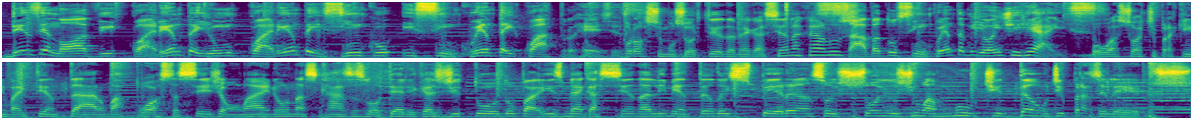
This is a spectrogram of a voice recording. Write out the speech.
19, 41, 45 e 54, Regis. Próximo sorteio da Mega Sena, Carlos. Sábado, 50 milhões de reais. Boa sorte para quem vai tentar uma aposta, seja online ou nas casas lotéricas de todo o país. Mega Sena alimentando a esperança, os sonhos de uma multidão de brasileiros.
